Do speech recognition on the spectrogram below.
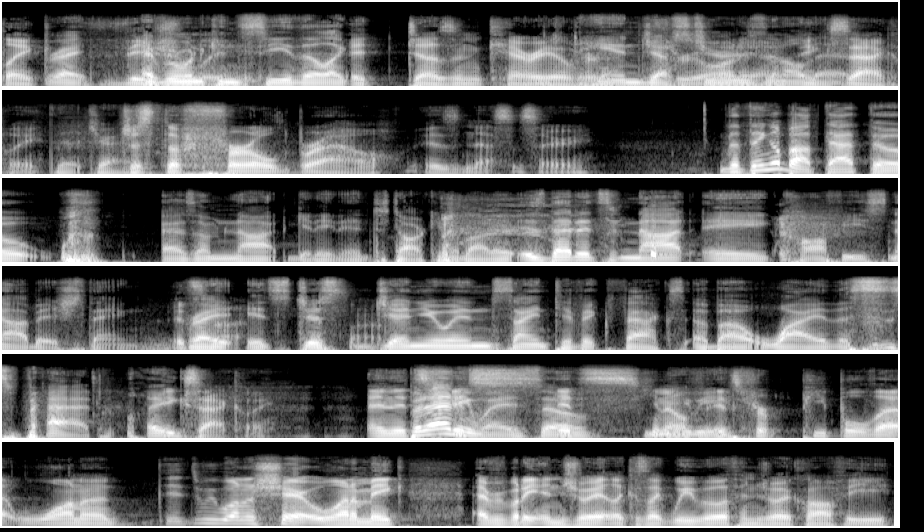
like Right. Visually. Everyone can see the like It doesn't carry over hand gestures and all that. Exactly. Just the furled brow is necessary. The thing about that, though, as I'm not getting into talking about it, is that it's not a coffee snobbish thing, It's right? not. It's just not. genuine scientific facts about why this is bad. Like, Exactly. And it's, But anyway, it's, so it's you know it's for people that want to we want to share. We want to make everybody enjoy it like cuz like we both enjoy coffee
